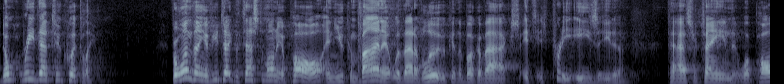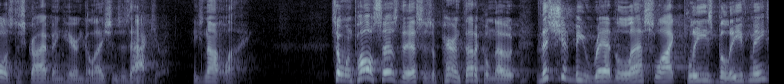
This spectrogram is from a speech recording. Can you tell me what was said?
Don't read that too quickly. For one thing, if you take the testimony of Paul and you combine it with that of Luke in the book of Acts, it's, it's pretty easy to, to ascertain that what Paul is describing here in Galatians is accurate. He's not lying. So when Paul says this as a parenthetical note, this should be read less like, please believe me,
